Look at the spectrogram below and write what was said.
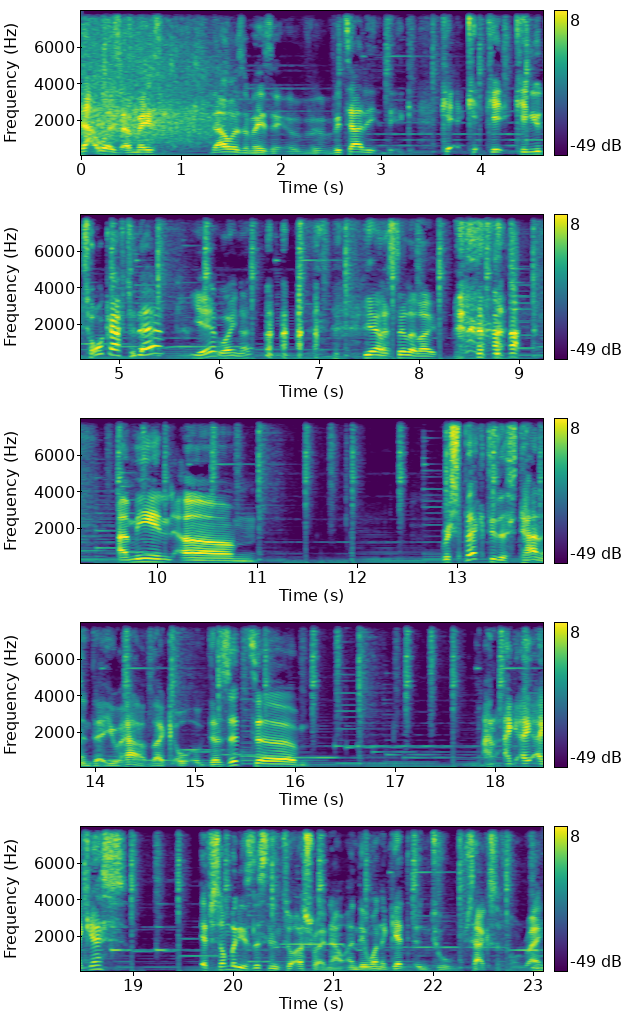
That was amazing. That was amazing. V- Vitali, can, can, can you talk after that? Yeah, why not? yeah, I'm still alive. I mean, um, respect to this talent that you have. Like, does it? Um, I, I, I guess if somebody is listening to us right now and they want to get into saxophone, right?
